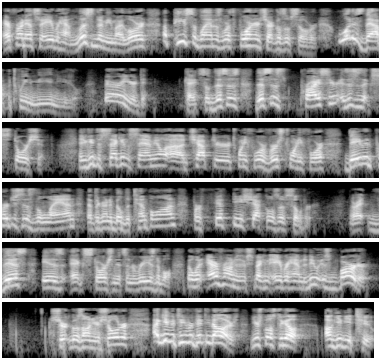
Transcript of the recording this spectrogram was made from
Ephron answered Abraham, listen to me, my lord. A piece of land is worth 400 shekels of silver. What is that between me and you? Bury your dead. Okay, so this is, this is price here. This is extortion. If you get to 2 Samuel uh, chapter 24, verse 24, David purchases the land that they're going to build the temple on for 50 shekels of silver. All right, this is extortion. It's unreasonable. But what Ephron is expecting Abraham to do is barter. Shirt goes on your shoulder. I give it to you for $50. You're supposed to go, I'll give you two.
